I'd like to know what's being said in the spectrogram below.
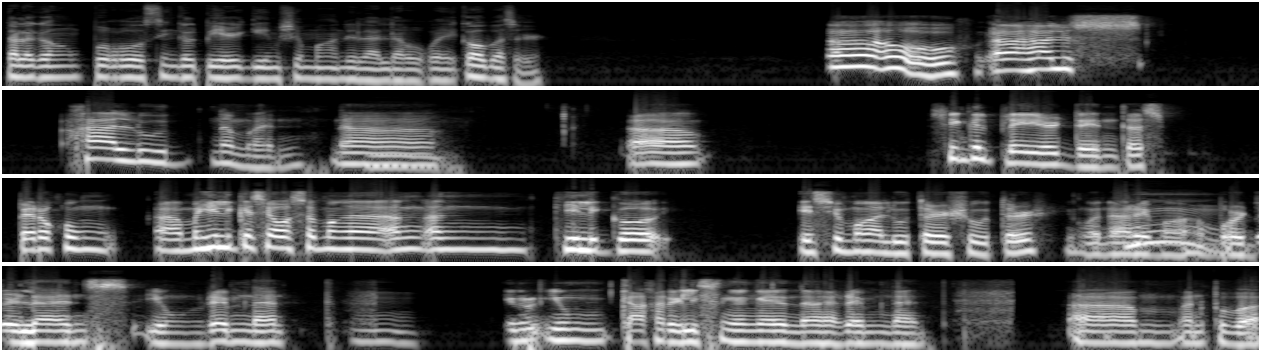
talagang puro single player games yung mga nilalaro ko. Ikaw ba sir? Ah, oo. Ah, halos, halo naman na, Mm. ah, single player din. Tas, pero kung, ah, mahilig kasi ako sa mga, ang, ang hilig ko is yung mga looter shooter. Yung kunwari mga Mm. Borderlands, yung Remnant, Mm. yung, yung kaka-release nga ngayon na Remnant. Um, ano pa ba?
